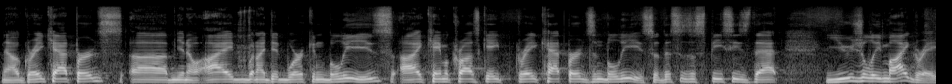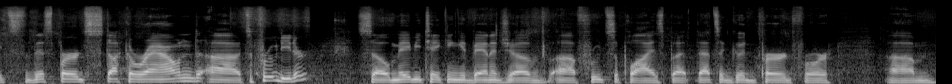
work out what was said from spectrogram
Now, gray catbirds, um, you know, I when I did work in Belize, I came across gray catbirds in Belize. So this is a species that usually migrates. This bird stuck around. Uh, it's a fruit eater, so maybe taking advantage of uh, fruit supplies, but that's a good bird for um,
